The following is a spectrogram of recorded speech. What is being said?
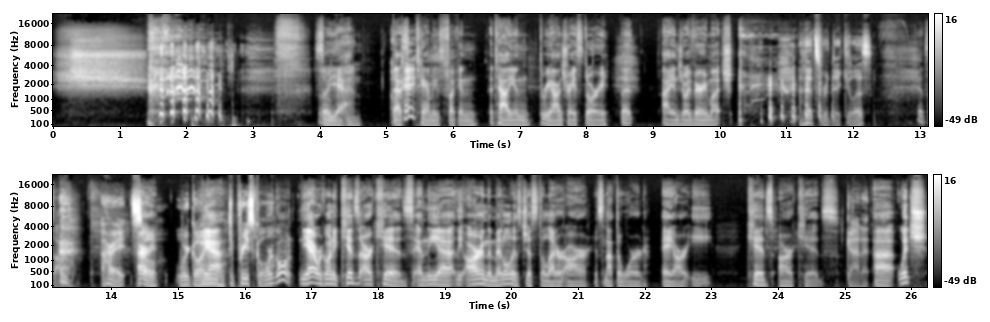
Shh. So oh, yeah. Oh, man. That's Okay. Tammy's fucking Italian three entree story that I enjoy very much. That's ridiculous. it's awesome. All right. So right. we're going Yeah. to preschool. We're going yeah, we're going to kids are kids. And the uh the R in the middle is just the letter R. It's not the word A R E. Kids are kids. Got it. Uh which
